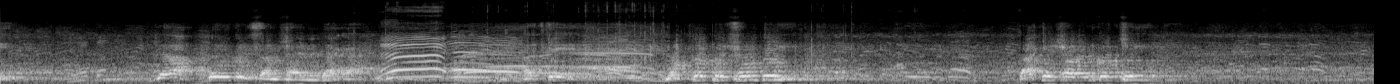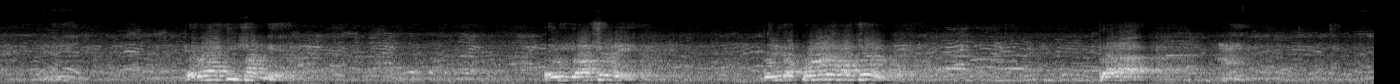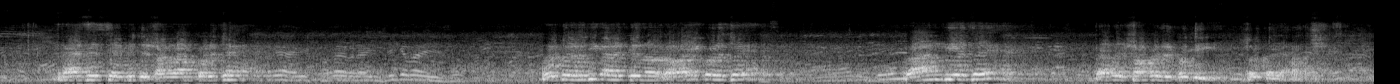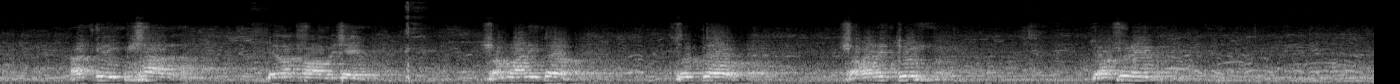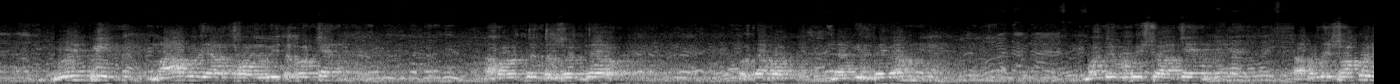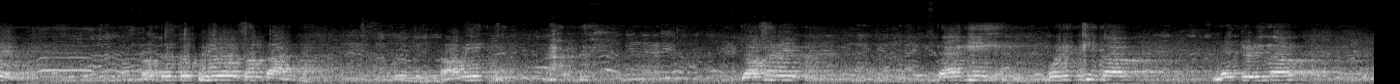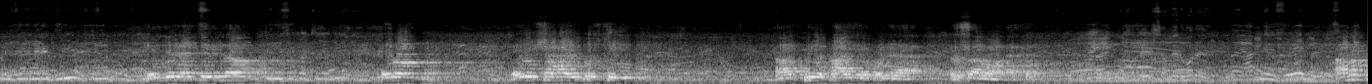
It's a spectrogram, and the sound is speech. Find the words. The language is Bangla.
শুরুতেই তাকে স্মরণ করছি এবং একই সঙ্গে এই যশোরে দীর্ঘ পনেরো বছর তারা সংগ্রাম করেছে, ভোটের অধিকারের জন্য লড়াই করেছে, প্রাণ দিয়েছে, তাদের সকলের প্রতি শ্রদ্ধা জানাচ্ছে। আজকের এই বিশাল জেলা সমাবেশের সম্মানিত শ্রদ্ধ সভানেত্রী যশোরের বিএনপির মা বলে যারা সহযোগিতা করছেন। আমার অত্যন্ত শ্রদ্ধেয় অধ্যাপক নার্গিস বেগম। মধ্যে ভূমিষ্ঠ আছেন আপনাদের সকলের অত্যন্ত প্রিয় সন্তান। আমি যশোরের ত্যাগী পরীক্ষিত নেতৃবৃন্দ, কেন্দ্রীয় নেতৃবৃন্দ এবং এই সভায় উপস্থিত আমার ভাই আমার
